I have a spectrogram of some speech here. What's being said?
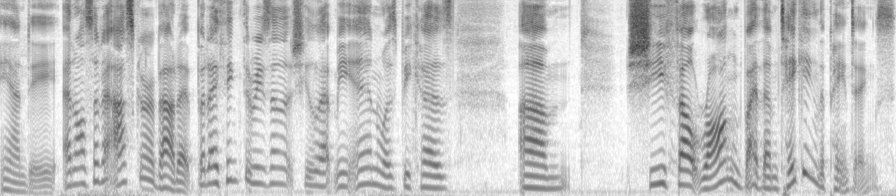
Andy and also to ask her about it. But I think the reason that she let me in was because um, she felt wronged by them taking the paintings.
